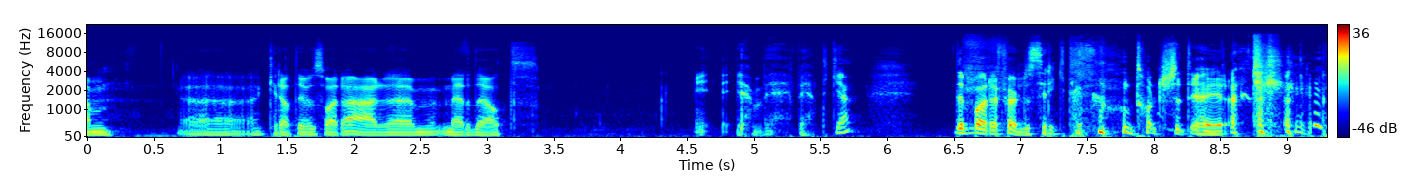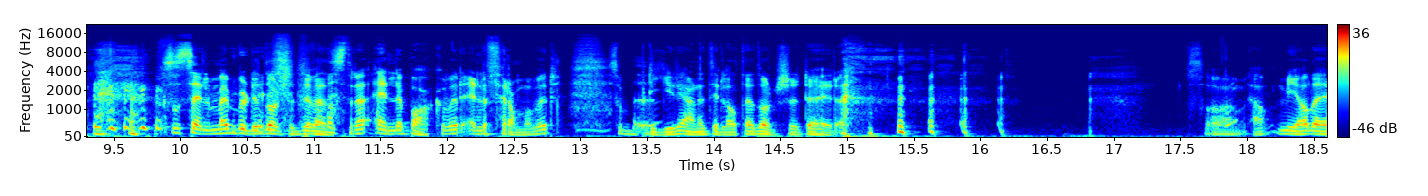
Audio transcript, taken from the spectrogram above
eh, kreative svaret er eh, mer det at jeg, jeg vet ikke, jeg. Det bare føles riktig å dodge til høyre. så selv om jeg burde dodge til venstre eller bakover eller framover, så blir det gjerne til at jeg dodger til høyre. så ja, mye av det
